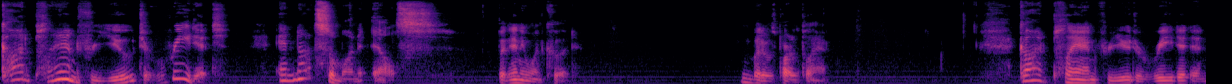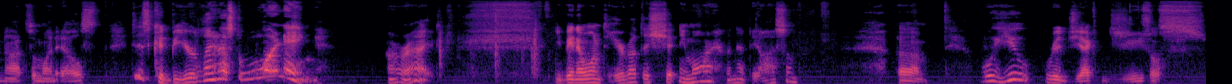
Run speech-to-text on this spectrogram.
God planned for you to read it and not someone else but anyone could. But it was part of the plan. God planned for you to read it and not someone else. This could be your last warning. All right. You may not want to hear about this shit anymore? Wouldn't that be awesome? Um, will you reject Jesus?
